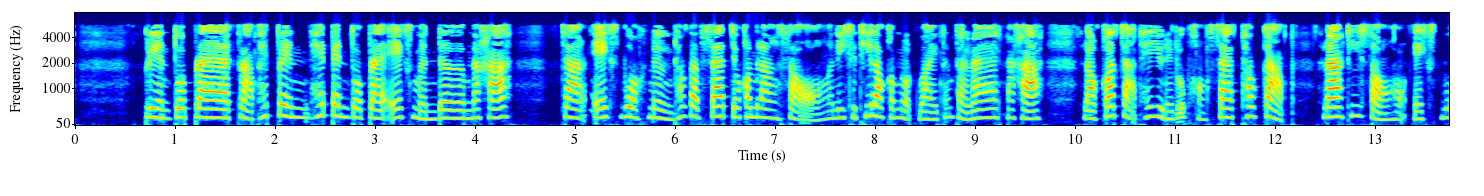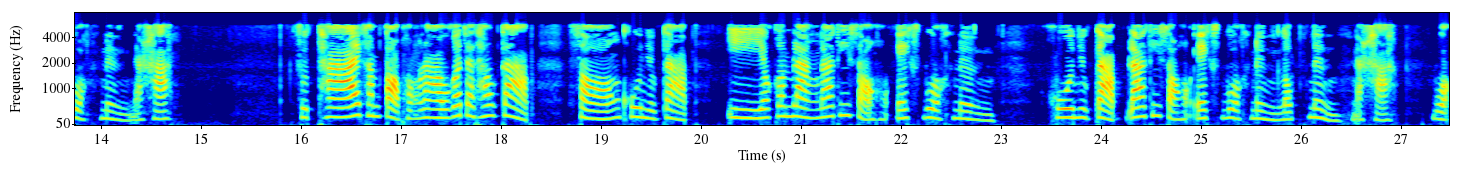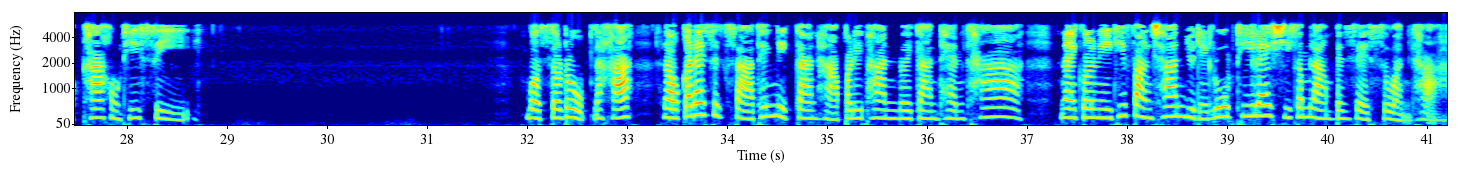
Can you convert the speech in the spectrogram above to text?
เปลี่ยนตัวแปรกลับให้เป็นให้เป็นตัวแปร x เหมือนเดิมนะคะ จาก x บวก 1 เท่ากับ z ยกกำลัง 2 อันนี้คือที่เรากำหนดไว้ตั้งแต่แรกนะคะ เราก็จัดให้อยู่ในรูปของ z เท่ากับรากที่ 2 ของ x บวก 1 นะคะ สุดท้ายคำตอบของเราก็จะเท่ากับ 2 คูณอยู่กับ e ยกกำลังรากที่ 2 ของ x บวก 1 คูณอยู่กับรากที่ 2 ของ x บวก 1 ลบ 1 นะคะ บวกค่าคงที่ 4 บทสรุปนะคะ เราก็ได้ศึกษาเทคนิคการหาปริพันธ์โดยการแทนค่า ในกรณีที่ฟังก์ชันอยู่ในรูปที่เลขชี้กำลังเป็นเศษส่วนค่ะ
